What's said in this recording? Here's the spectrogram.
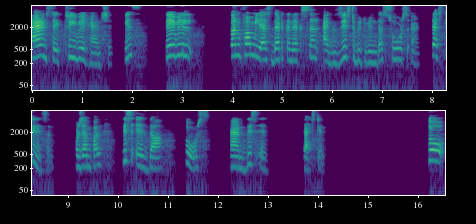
handshake three way handshake. Means they will confirm yes that connection exists between the source and destination. For example this is the source and this is destination. So,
